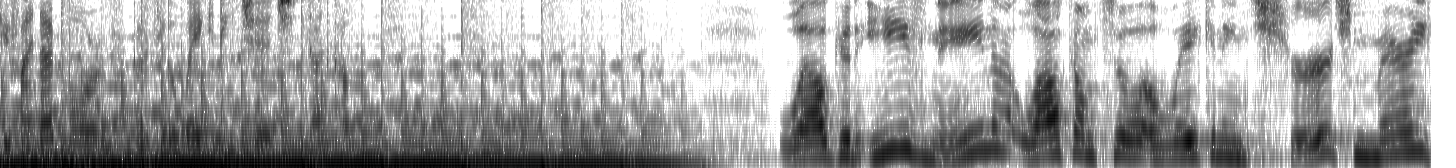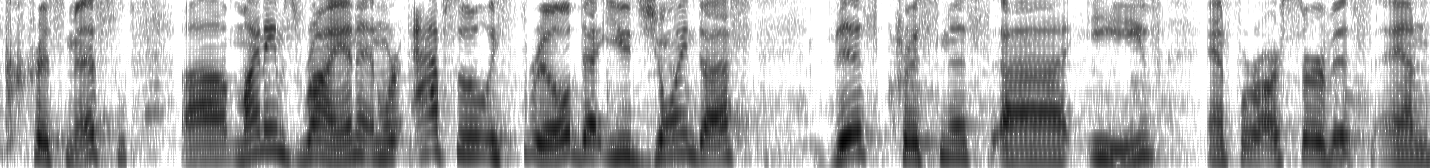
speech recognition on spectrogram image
To find out more, go to awakeningchurch.com. Well, good evening. Welcome to Awakening Church. Merry Christmas. Uh, my name's Ryan, and we're absolutely thrilled that you joined us this Christmas uh, Eve and for our service. And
